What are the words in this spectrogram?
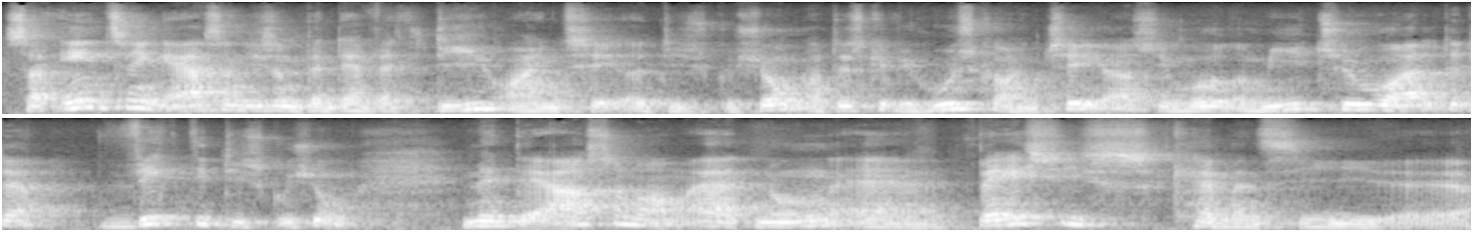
Så en ting er sådan ligesom den der værdiorienterede diskussion, og det skal vi huske at orientere os imod, og MeToo og alt det der, vigtig diskussion. Men det er som om, at nogle af basis, kan man sige, øh,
